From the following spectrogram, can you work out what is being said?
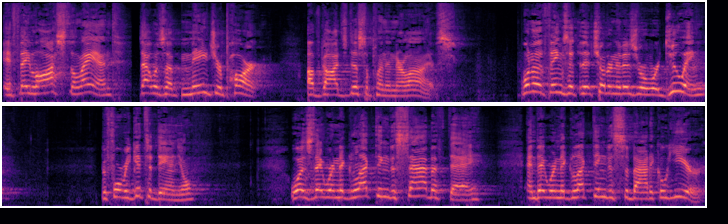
if they lost the land, that was a major part of God's discipline in their lives. One of the things that the children of Israel were doing before we get to Daniel was they were neglecting the Sabbath day and they were neglecting the sabbatical year.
